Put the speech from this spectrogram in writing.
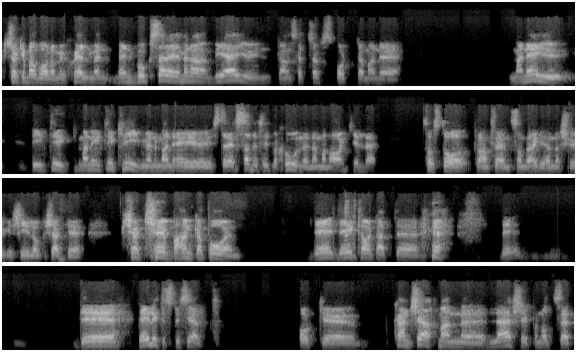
försöker bara vara mig själv. Men, men boxare, jag menar, vi är ju i en ganska tuff sport där man är... Man är ju... Det är inte, man är inte i krig, men man är ju i stressade situationer när man har en kille som står framför en som väger 120 kilo och försöker, försöker banka på en. Det, det är klart att eh, det, det, det är lite speciellt. Och eh, kanske att man eh, lär sig på något sätt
